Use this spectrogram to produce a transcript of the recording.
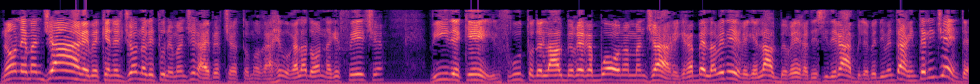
non ne mangiare, perché nel giorno che tu ne mangerai per certo morrai. Ora la donna che fece? Vide che il frutto dell'albero era buono a mangiare, che era bello a vedere, che l'albero era desiderabile per diventare intelligente,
